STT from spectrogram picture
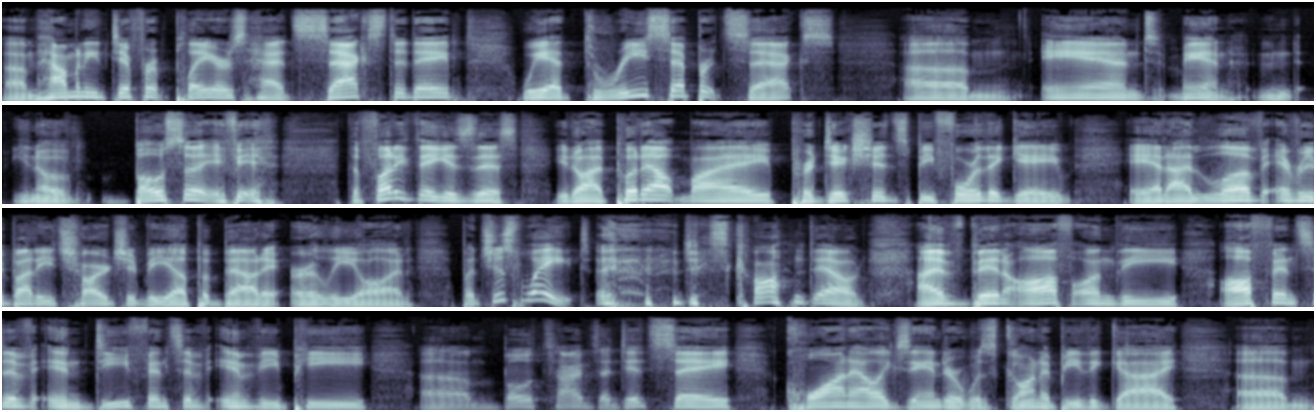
Um, how many different players had sacks today? We had three separate sacks. Um, and man, you know, Bosa, if it, the funny thing is this, you know, I put out my predictions before the game, and I love everybody charging me up about it early on. But just wait, just calm down. I've been off on the offensive and defensive MVP um, both times. I did say Kwon Alexander was going to be the guy. Um,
